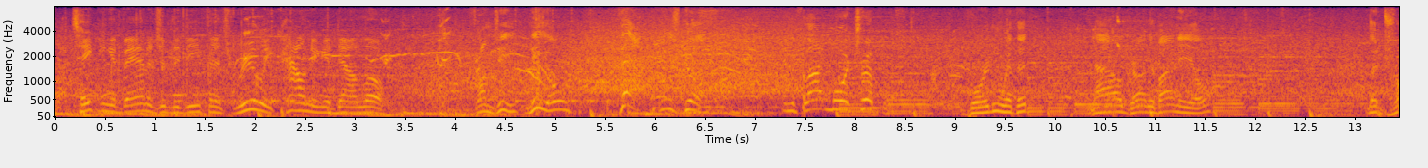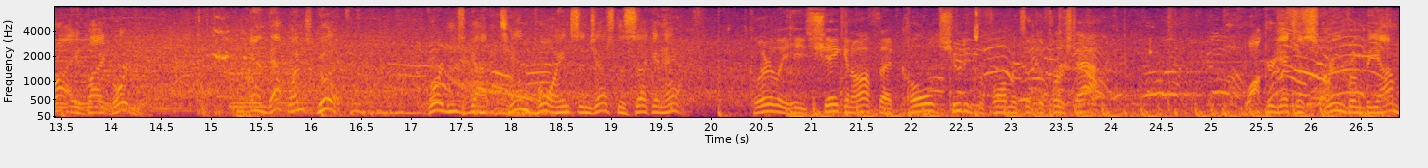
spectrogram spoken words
Yeah, taking advantage of the defense, really pounding it down low. From deep, Neal. That is good. And a lot more triples. Gordon with it. Now guarded by Neal. The drive by Gordon. And that one's good. Gordon's got 10 points in just the second half. Clearly, he's shaken off that cold shooting performance of the first half. Walker gets a screen from Biyombo.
